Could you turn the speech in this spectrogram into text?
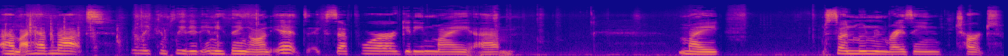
Um, I have not really completed anything on it except for getting my um, my sun, moon, and rising chart,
